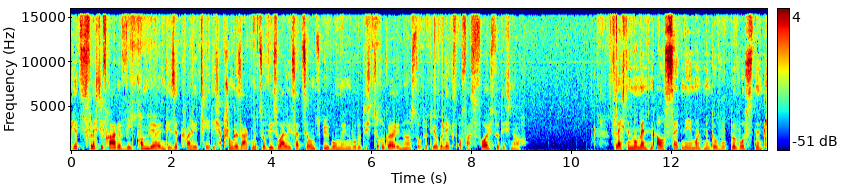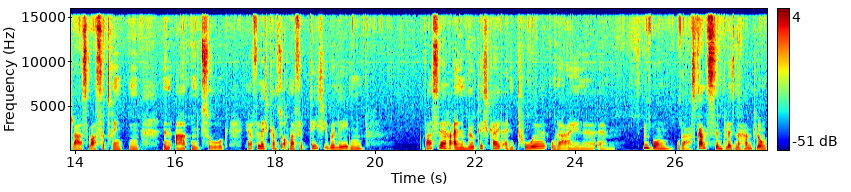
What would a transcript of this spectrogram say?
jetzt ist vielleicht die Frage, wie kommen wir in diese Qualität? Ich habe schon gesagt, mit so Visualisationsübungen, wo du dich zurückerinnerst oder dir überlegst, auf was freust du dich noch? Vielleicht in Momenten Auszeit nehmen und einen bewussten Glas Wasser trinken, einen Atemzug. Ja, vielleicht kannst du auch mal für dich überlegen, was wäre eine Möglichkeit, ein Tool oder eine ähm, Übung oder was ganz Simples, eine Handlung,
